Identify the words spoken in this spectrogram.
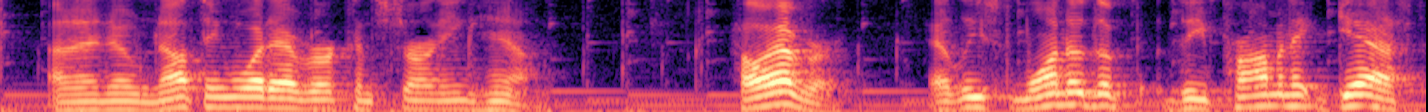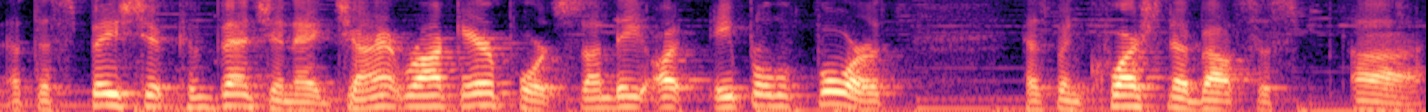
and I know nothing whatever concerning him. However, at least one of the, the prominent guests at the spaceship convention at Giant Rock Airport Sunday, uh, April the 4th, has been questioned about sus, uh,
